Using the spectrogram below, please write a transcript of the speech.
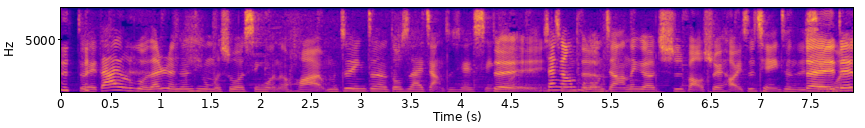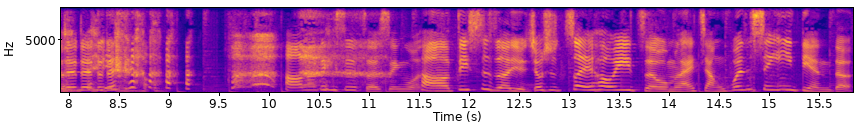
对，大家如果在认真听我们说的新闻的话，我们最近真的都是在讲这些新闻。对，像刚刚普龙讲的那个吃饱睡好，也是前一阵子新闻。对对对对对对。好，那第四则新闻。好，第四则也就是最后一则，我们来讲温馨一点的，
